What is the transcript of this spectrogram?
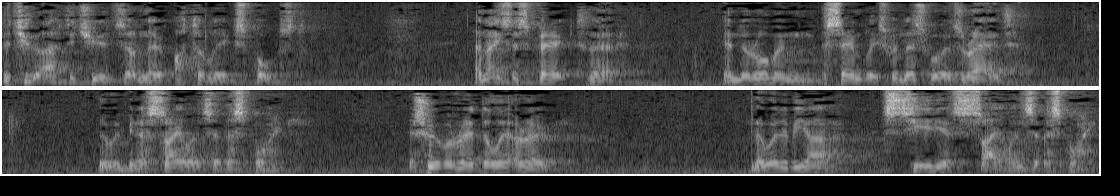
the two attitudes are now utterly exposed. And I suspect that in the Roman assemblies when this was read, there would have been a silence at this point. As whoever read the letter out, there would be a serious silence at this point.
